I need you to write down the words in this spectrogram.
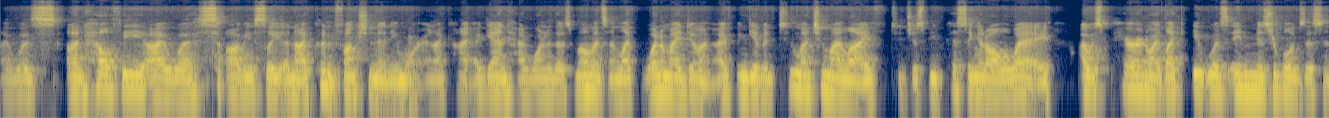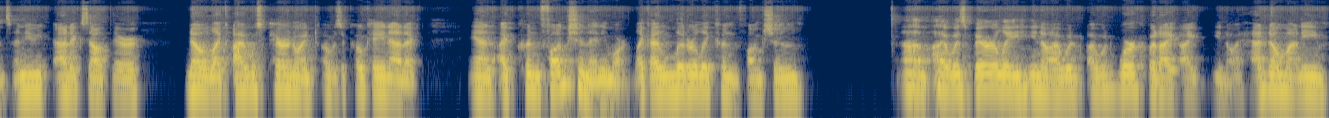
I was unhealthy. I was obviously, and I couldn't function anymore. And I kind again had one of those moments. I'm like, what am I doing? I've been given too much in my life to just be pissing it all away. I was paranoid. Like it was a miserable existence. Any addicts out there know, like I was paranoid. I was a cocaine addict and I couldn't function anymore. Like I literally couldn't function. Um, I was barely, you know, I would I would work, but I, I, you know, I had no money,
